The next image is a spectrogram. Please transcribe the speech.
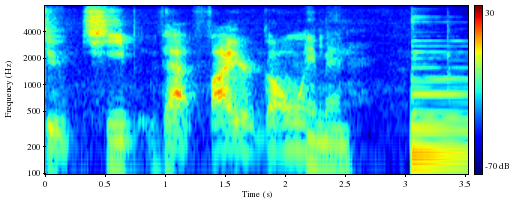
to keep that fire going. amen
